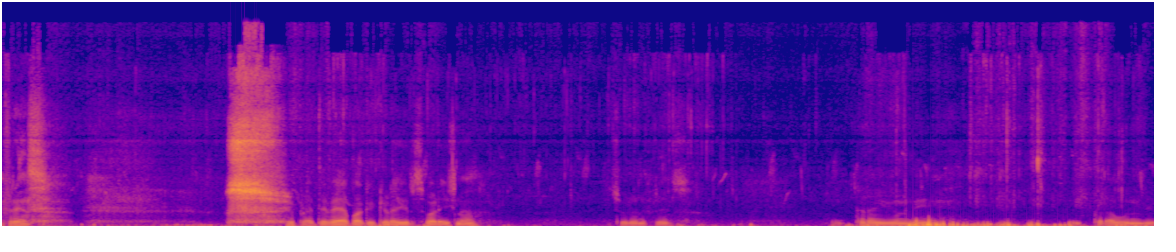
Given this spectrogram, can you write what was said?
దింకిన ఫ్రెండ్స్. ఇప్పుడైతే వేపాకు ఇక్కడ ఇరుసు పడేసిన. చూడండి ఫ్రెండ్స్. ఇక్కడ ఉంది. ఇక్కడ ఉంది.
